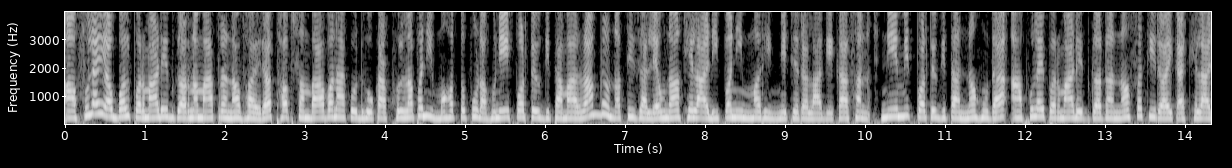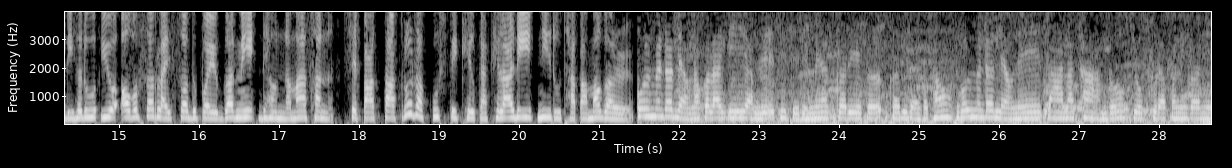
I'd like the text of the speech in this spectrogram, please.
आफूलाई अब्बल प्रमाणित गर्न मात्र नभएर थप सम्भावनाको ढोका खोल्न पनि महत्वपूर्ण हुने प्रतियोगितामा राम्रो नतिजा ल्याउन खेलाड़ी पनि मरि मेटेर लागेका छन्। नियमित प्रतियोगिता नहुँदा आफूलाई प्रमाणित गर्न नसकिरहेका खेलाड़ीहरू यो अवसरलाई सदुपयोग गर्ने ध्याउन्नमा छन्। सेपाक ताक्रो र कुस्ती खेलका खेलाड़ी निरु थापा मगर। गोल्ड मेडल ल्याउनको लागि हामीले यति धेरै मेहनत गरिरहेको छौँ। गोल्ड मेडल ल्याउने चाहना छ हाम्रो त्यो पूरा पनि गर्ने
